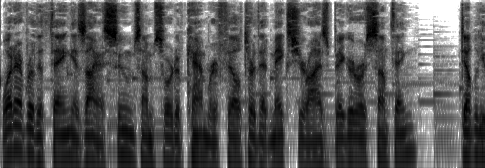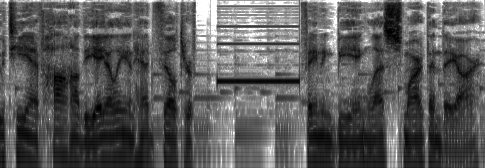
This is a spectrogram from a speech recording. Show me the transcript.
Whatever the thing is I assume some sort of camera filter that makes your eyes bigger or something? WTF haha the alien head filter feigning being less smart than they are.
